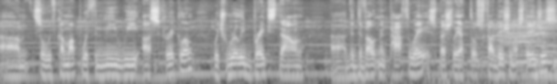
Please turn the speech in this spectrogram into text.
Um, so we've come up with the Me, We, Us curriculum, which really breaks down uh, the development pathway, especially at those foundational stages.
